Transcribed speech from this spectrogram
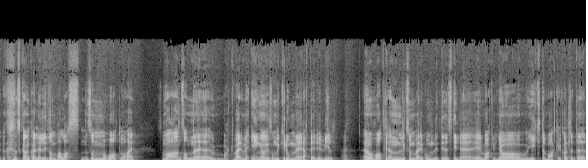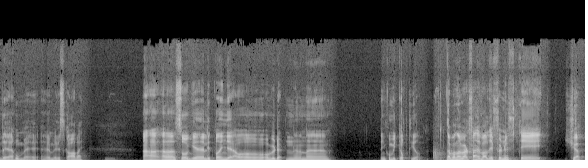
Skal han kalle det litt sånn ballasten som H2 har. Som var en sånn eh, ble bare med en gang en sånn krum rapperbil. Nei. Eh, Og H3-en liksom bare kom litt i det stille i bakgrunnen og gikk tilbake kanskje til det Hummer Hummer skal være. Jeg, jeg så litt på den der og, og vurderte den, men eh, den kom ikke topp ti, da. Det var i hvert fall et veldig fornuftig kjøp.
